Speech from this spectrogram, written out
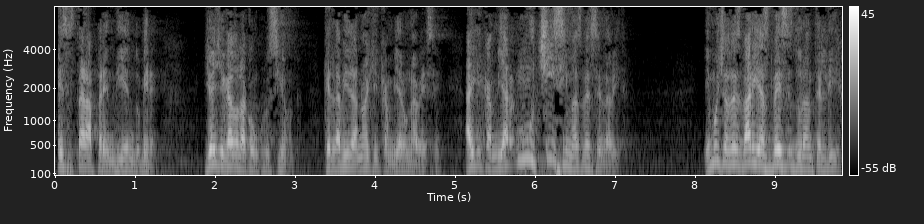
es estar aprendiendo. Miren, yo he llegado a la conclusión que en la vida no hay que cambiar una vez. ¿eh? Hay que cambiar muchísimas veces en la vida. Y muchas veces, varias veces durante el día.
